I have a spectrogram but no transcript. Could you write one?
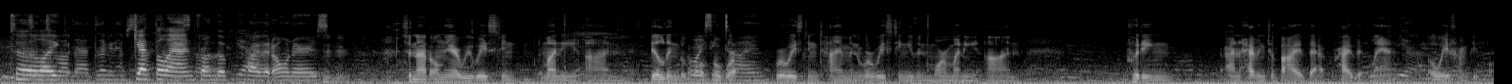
to To do like that, gonna have to get the knock down land from the. Yeah. private owners. Mhm. So not only are we wasting money on building the We're wall, but we're, we're wasting time and we're wasting even more money on putting on having to buy that private land Yeah. away from people.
